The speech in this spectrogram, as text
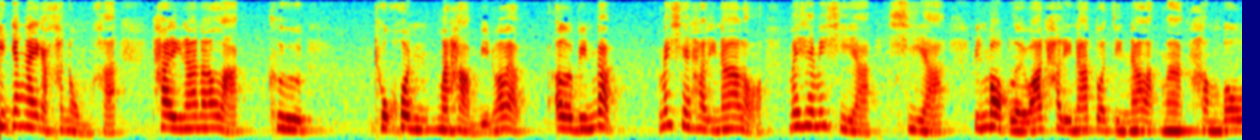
คิดยังไงกับขนมคะทารีน่าน่ารัก คือทุกคนมาถามบินว่าแบบ เออบินแบบไม่เชียร์ทารีน่าหรอ ไม่ใช่ไม่เชียร์เชียร์บินบอกเลยว่าทารีน่าตัวจริงน่ารักมาก humble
